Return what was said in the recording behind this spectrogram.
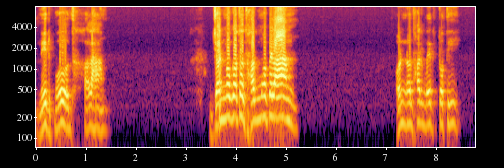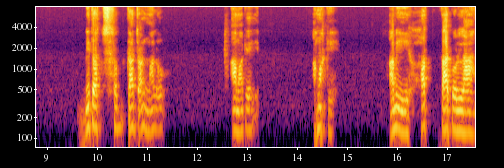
নির্বোধ হলাম। জন্মগত ধর্ম পেলাম, অন্য ধর্মের প্রতি বিতশ্রদ্ধা জন্মালো। আমাকে আমাকে আমি হত্যা করলাম।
